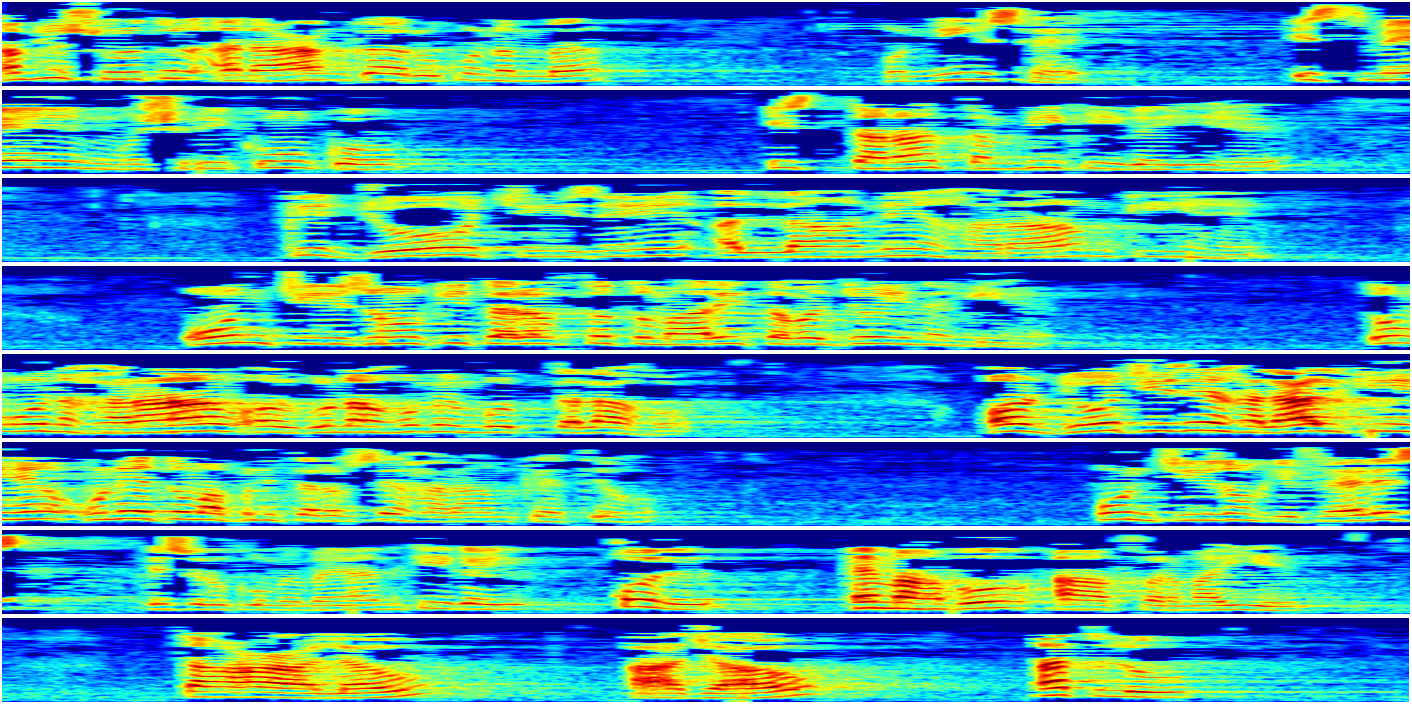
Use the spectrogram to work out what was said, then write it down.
اب جو صورت الانعام کا رکو نمبر انیس ہے، اس میں مشرکوں کو اس طرح تنبی کی گئی ہے کہ جو چیزیں اللہ نے حرام کی ہیں، ان چیزوں کی طرف تو تمہاری توجہ ہی نہیں ہے۔ تم ان حرام اور گناہوں میں مبتلا ہو۔ اور جو چیزیں حلال کی ہیں، انہیں تم اپنی طرف سے حرام کہتے ہو۔ ان چیزوں کی فہرست اس رکو میں بیان کی گئی۔ قل، اے محبوب، آپ فرمائیے، تعالو، آ جاؤ، اتلو،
